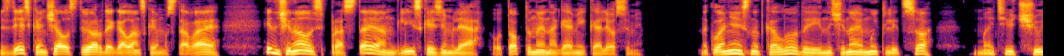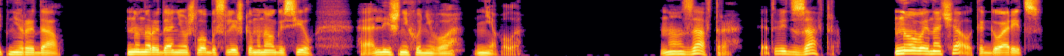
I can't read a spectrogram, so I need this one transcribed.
Здесь кончалась твердая голландская мостовая, и начиналась простая английская земля, утоптанная ногами и колесами. Наклоняясь над колодой и начиная мыть лицо, Мэтью чуть не рыдал. Но на рыдание ушло бы слишком много сил, а лишних у него не было. Но завтра, это ведь завтра. Новое начало, как говорится.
